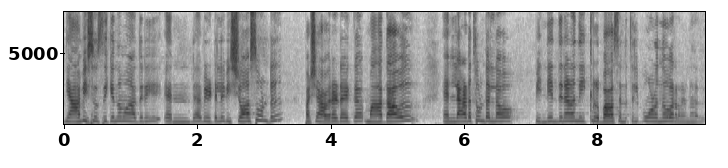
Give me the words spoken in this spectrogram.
ഞാൻ വിശ്വസിക്കുന്ന മാതിരി എന്റെ വീട്ടിൽ വിശ്വാസമുണ്ട്. പക്ഷെ അവരുടെയൊക്കെ മാതാവ് എല്ലായിടത്തും ഉണ്ടല്ലോ. പിന്നെ എന്തിനാണ് നീ കൃപാസനത്തിൽ പോകണമെന്ന് പറയണത്?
